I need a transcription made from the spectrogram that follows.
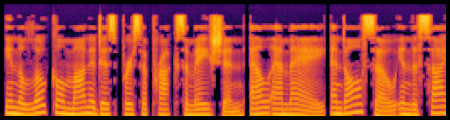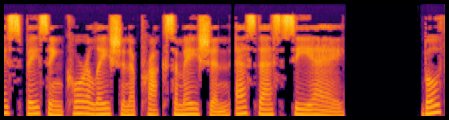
in the local monodisperse approximation (LMA), and also in the size spacing correlation approximation (SSCA) both,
